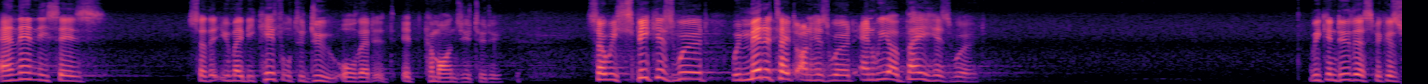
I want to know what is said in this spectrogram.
And then he says, so that you may be careful to do all that it, it commands you to do. So we speak his word, we meditate on his word, and we obey his word. We can do this because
